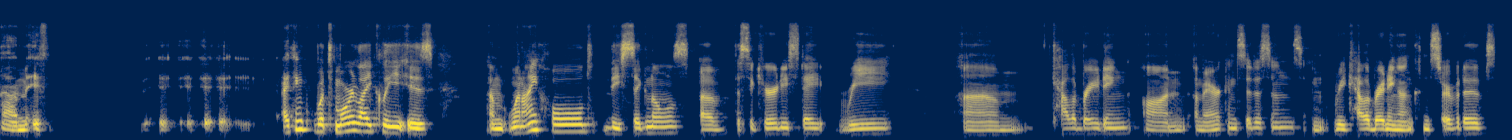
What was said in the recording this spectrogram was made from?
um, if I think what's more likely is um, when I hold the signals of the security state re um, calibrating on American citizens and recalibrating on conservatives,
